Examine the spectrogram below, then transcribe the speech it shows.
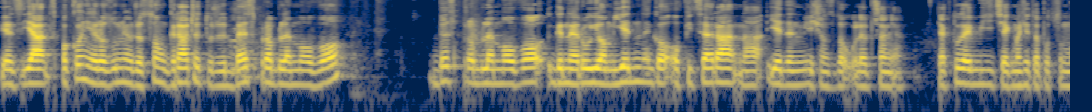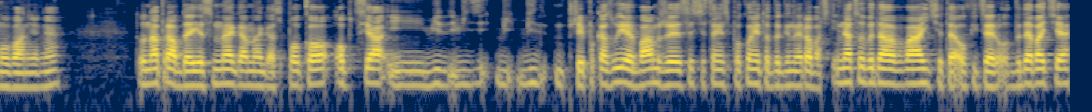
więc ja spokojnie rozumiem, że są gracze, którzy bezproblemowo, bezproblemowo generują jednego oficera na jeden miesiąc do ulepszenia. Jak tutaj widzicie, jak macie to podsumowanie, nie? To naprawdę jest mega, mega spoko opcja i czyli pokazuje Wam, że jesteście w stanie spokojnie to wygenerować. I na co wydawajcie te oficerów? Wydawajcie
